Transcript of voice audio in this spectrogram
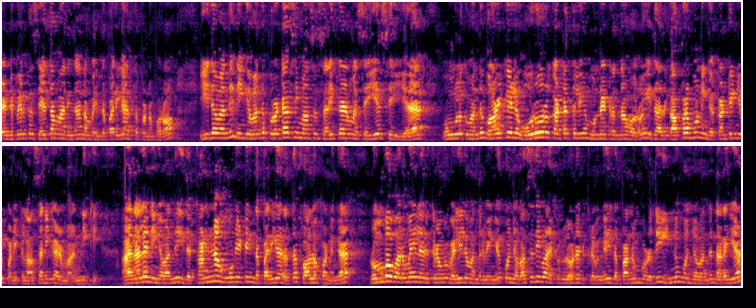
ரெண்டு பேருக்கும் சேர்த்த மாதிரி தான் நம்ம இந்த பரிகாரத்தை பண்ண போறோம். இதை வந்து நீங்க வந்து புரட்டாசி மாசம் சனிக்கிழமை செய்ய செய்ய உங்களுக்கு வந்து வாழ்க்கையில ஒரு ஒரு கட்டத்திலயும் முன்னேற்றம் தான் வரும். இது அதுக்கப்புறமும் நீங்க கண்டினியூ பண்ணிக்கலாம் சனிக்கிழமை அன்னைக்கு. அதனால நீங்க வந்து இதை கண்ணை மூடிட்டு இந்த பரிகாரத்தை ஃபாலோ பண்ணுங்க. ரொம்ப வறுமையில இருக்கிறவங்க வெளியில வந்துருவீங்க. கொஞ்சம் வசதி வாய்ப்புகளோட இருக்கிறவங்க இதை பண்ணும் பொழுது இன்னும் கொஞ்சம் வந்து நிறைய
